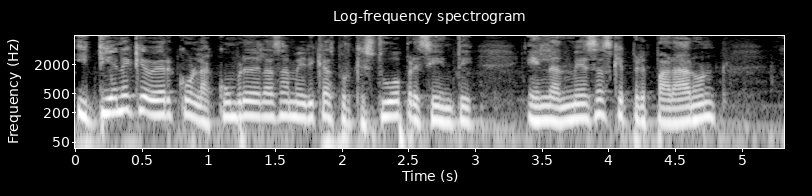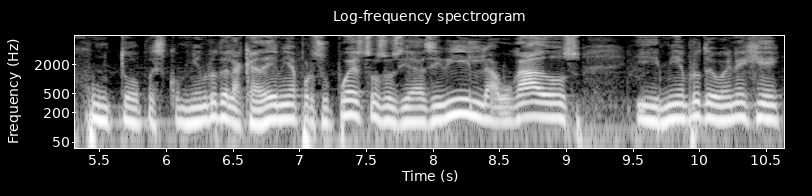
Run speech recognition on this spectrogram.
Y tiene que ver con la Cumbre de las Américas porque estuvo presente en las mesas que prepararon junto pues con miembros de la academia, por supuesto, sociedad civil, abogados y miembros de ONG,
